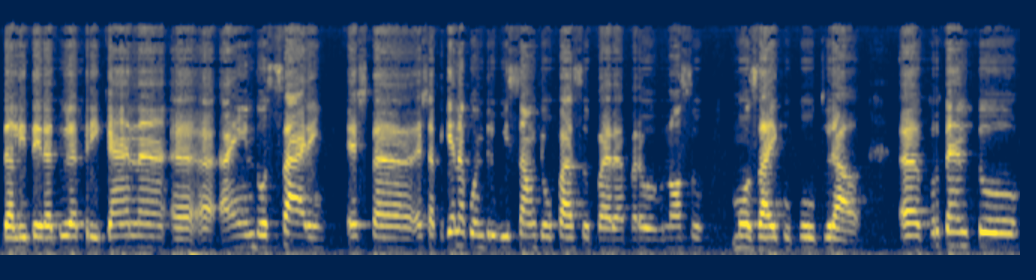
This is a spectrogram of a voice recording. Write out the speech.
da literatura africana uh, a endossarem esta, esta pequena contribuição que eu faço para, para o nosso mosaico cultural. Uh, portanto,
